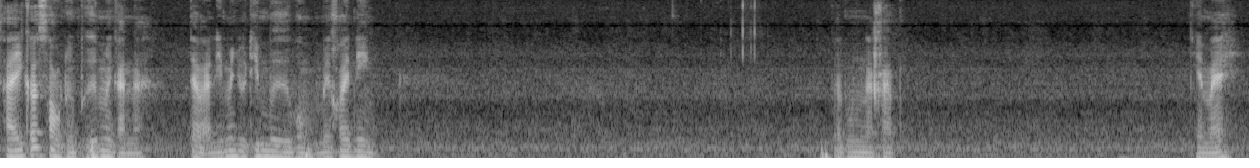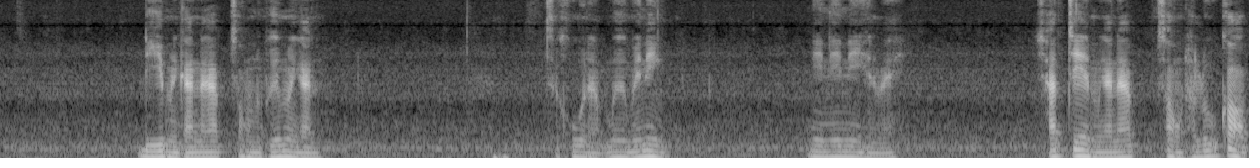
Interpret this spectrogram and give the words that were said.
ไซส์ก็ส่องถึงพื้นเหมือนกันนะ แต่อันนี้มันอยู่ที่มือผมไม่ค่อยนิ่งแป๊บนึงนะครับ เห็นไหม ดีเหมือนกันนะครับส่องถึงพื้นเหมือนกัน สักครู่นะครับมือไม่นิ่ง นี่นี่นี่เห็นไหม ชัดเจนเหมือนกันนะครับส่องทะลุกรอบ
